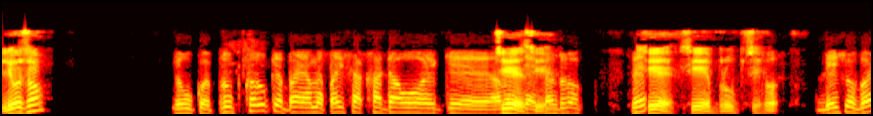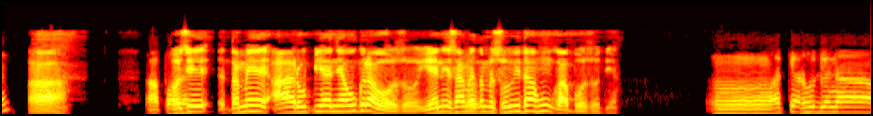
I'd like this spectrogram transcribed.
લ્યો છો? એવું કોઈ પ્રૂફ ખરું કે ભાઈ અમે પૈસા ખાધા હોય કે છે, છે. છે? છે પ્રૂફ છે. દેશો ભાઈ? હા. પછી તમે આ રૂપિયા ત્યાં ઉઘરાવો છો. એની સામે તમે સુવિધા શું કાપો છો ત્યાં? હમ, અત્યાર સુધીના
